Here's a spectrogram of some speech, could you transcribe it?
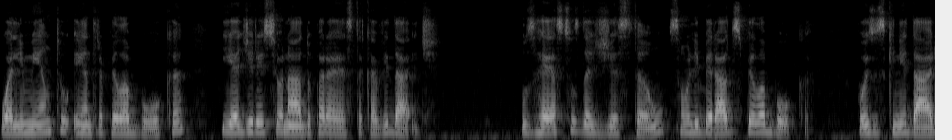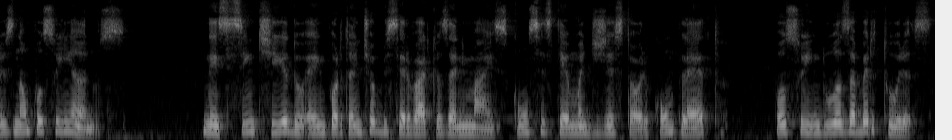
O alimento entra pela boca e é direcionado para esta cavidade. Os restos da digestão são liberados pela boca, pois os quinidários não possuem ânus. Nesse sentido, é importante observar que os animais com um sistema digestório completo possuem duas aberturas,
